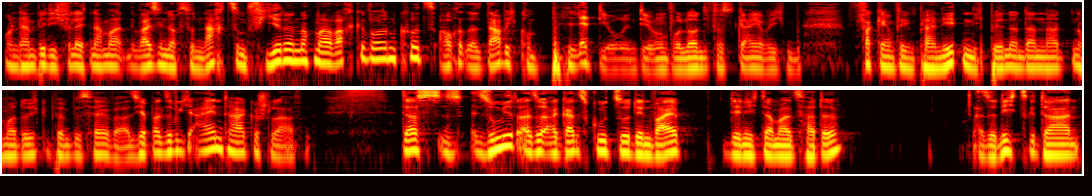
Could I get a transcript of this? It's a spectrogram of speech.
Und dann bin ich vielleicht nochmal, weiß ich noch, so nachts um vier dann nochmal wach geworden kurz. Auch, also da habe ich komplett die Orientierung verloren. Ich wusste gar nicht, auf welchem fucking, auf welchem Planeten ich bin. Und dann hat nochmal durchgepennt bis hell war. Also ich habe also wirklich einen Tag geschlafen das summiert also ganz gut so den Vibe, den ich damals hatte. Also nichts getan,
